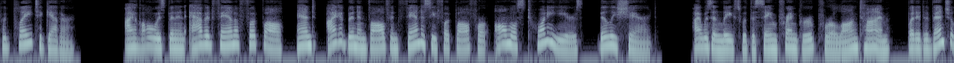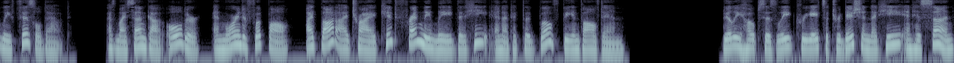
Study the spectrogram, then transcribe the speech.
could play together. I have always been an avid fan of football, and I have been involved in fantasy football for almost 20 years, Billy shared. I was in leagues with the same friend group for a long time, but it eventually fizzled out. As my son got older and more into football, I thought I'd try a kid friendly league that he and I could both be involved in. Billy hopes his league creates a tradition that he and his son,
